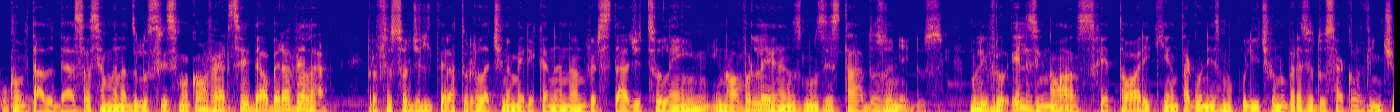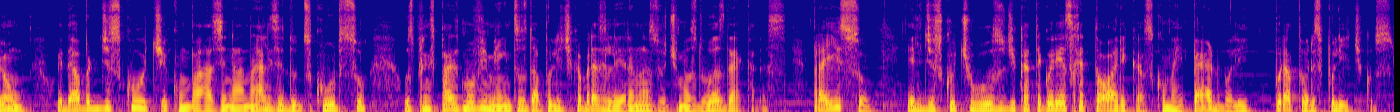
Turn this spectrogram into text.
O convidado dessa semana do Ilustríssima Conversa é Idelber Avelar, professor de literatura latino-americana na Universidade de Tulane, em Nova Orleans, nos Estados Unidos. No livro Eles em Nós, Retórica e Antagonismo Político no Brasil do século XXI, o Idelbert discute, com base na análise do discurso, os principais movimentos da política brasileira nas últimas duas décadas. Para isso, ele discute o uso de categorias retóricas, como a hipérbole, por atores políticos.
